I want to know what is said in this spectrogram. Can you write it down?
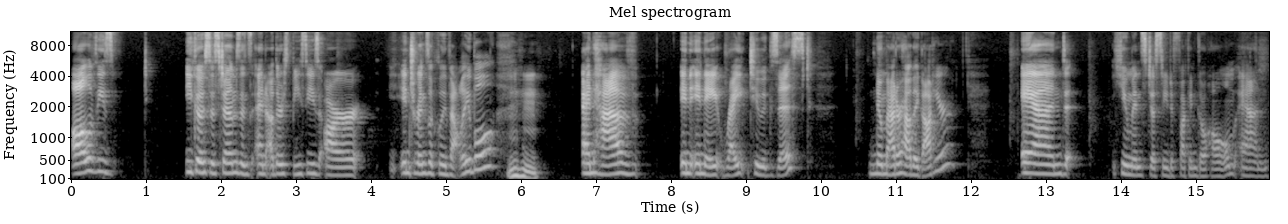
all of these ecosystems and, and other species are intrinsically valuable Mm-hmm. and have an innate right to exist, no matter how they got here. And humans just need to fucking go home and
